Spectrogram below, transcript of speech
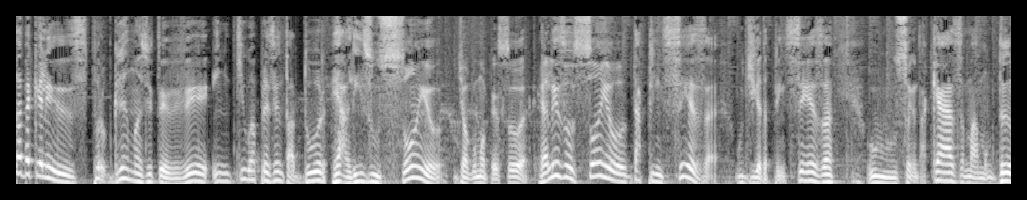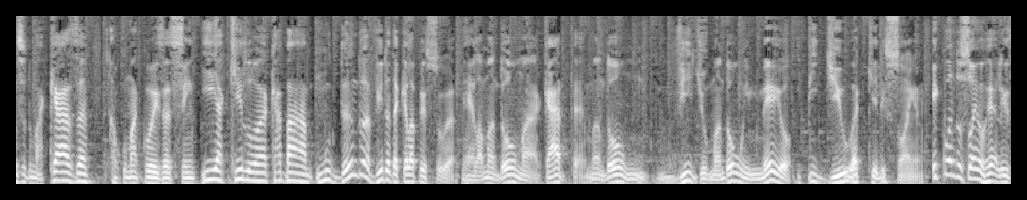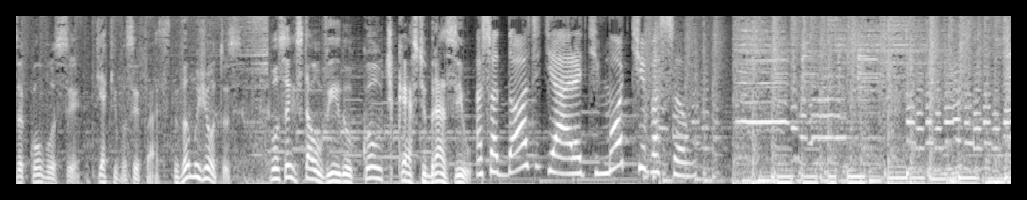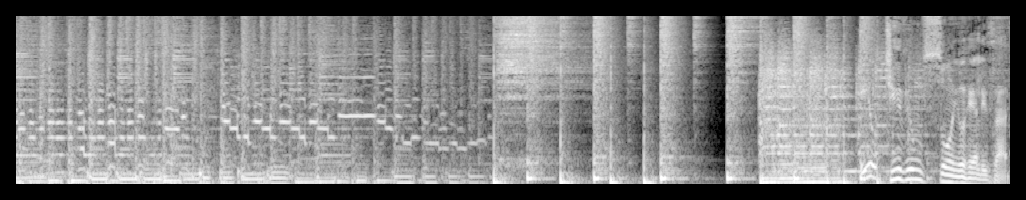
Sabe aqueles programas de TV em que o apresentador realiza o sonho de alguma pessoa? Realiza o sonho da princesa, o dia da princesa, o sonho da casa, uma mudança de uma casa, alguma coisa assim. E aquilo acaba mudando a vida daquela pessoa. Ela mandou uma carta, mandou um vídeo, mandou um e-mail e pediu aquele sonho. E quando o sonho realiza com você, o que é que você faz? Vamos juntos. Você está ouvindo o Coachcast Brasil. A sua dose diária de motivação. Eu tive um sonho realizado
